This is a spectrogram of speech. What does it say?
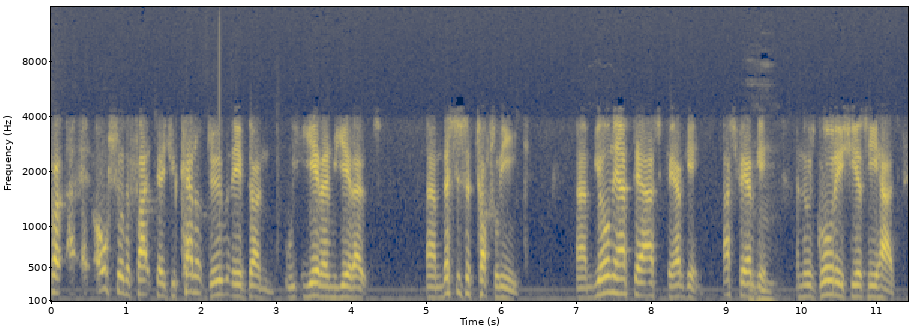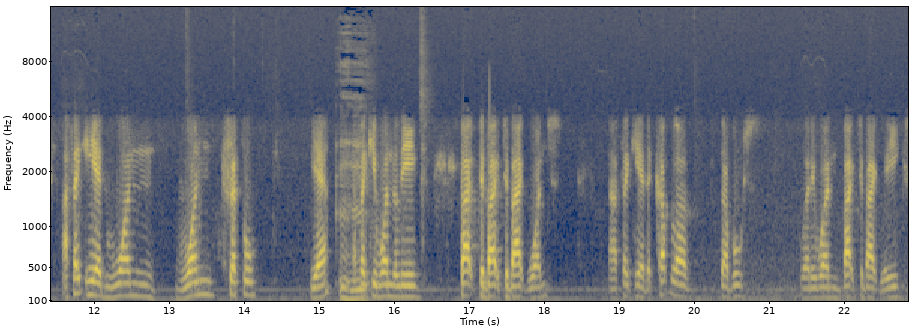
But uh, also the fact is you cannot do what they've done year in year out. Um, this is a tough league. Um, you only have to ask Fergie. Ask Fergie and those glorious years he had. I think he had one one triple. Yeah, I think he won the league back to back to back once. I think he had a couple of doubles where he won back to back leagues.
